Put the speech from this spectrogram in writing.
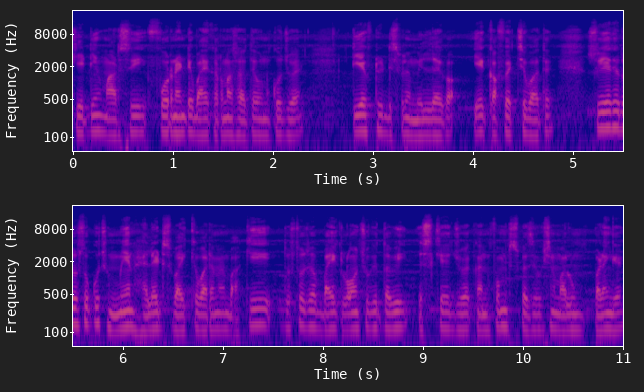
K T M R C four ninety buy करना चाहते हैं, उनको जो है टी एफ़ टी डिस्प्ले मिल जाएगा। ये काफ़ी अच्छी बात है। सो ये थे दोस्तों कुछ मेन हाईलाइट्स बाइक के बारे में। बाकी दोस्तों, जब बाइक लॉन्च होगी तभी इसके जो है कन्फर्म स्पेसिफिकेशन मालूम पड़ेंगे।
